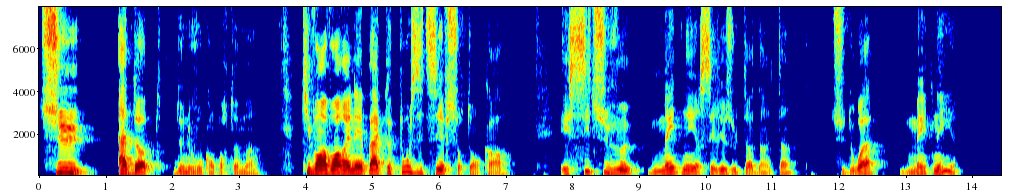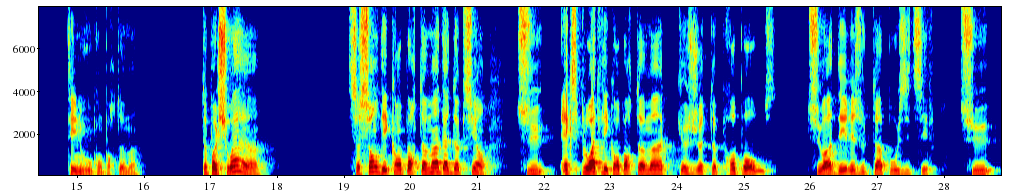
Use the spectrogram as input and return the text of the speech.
tu adoptes de nouveaux comportements qui vont avoir un impact positif sur ton corps. Et si tu veux maintenir ces résultats dans le temps, tu dois maintenir tes nouveaux comportements. Tu n'as pas le choix. Hein? Ce sont des comportements d'adoption. Tu exploites les comportements que je te propose, tu as des résultats positifs. Tu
